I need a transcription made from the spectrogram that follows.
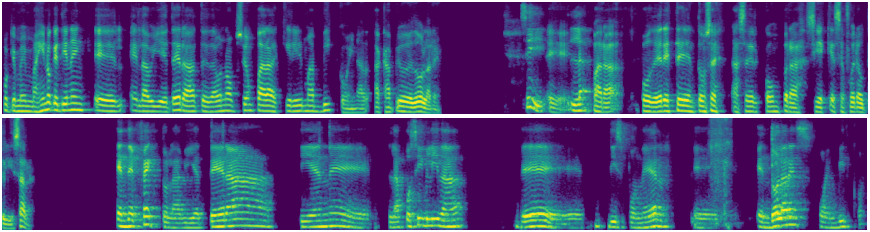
porque me imagino que tienen el, en la billetera, te da una opción para adquirir más Bitcoin a, a cambio de dólares. Sí. Eh, la... Para poder este, entonces hacer compras si es que se fuera a utilizar. En efecto, la billetera tiene la posibilidad de disponer eh, en dólares o en Bitcoin.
